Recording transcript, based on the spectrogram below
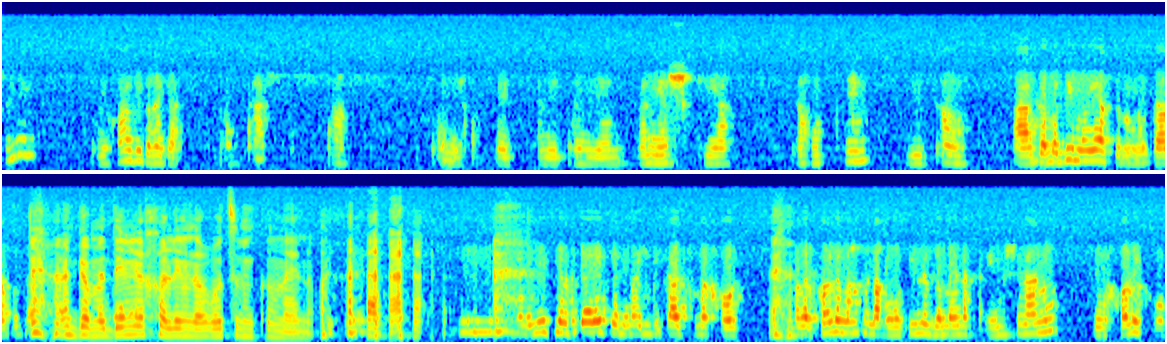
שני, אני יכולה להגיד, רגע, ממש, אני אחפש, אני אתעניין ואני אשקיע. אנחנו צריכים ליזום. הגמדים לא יעשו לנו את העבודה. הגמדים יכולים לרוץ במקומנו. אני מתנצלת שאני משביתת שמחות, אבל כל דבר שאנחנו רוצים לזמן לחיים שלנו, זה יכול לקרות,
